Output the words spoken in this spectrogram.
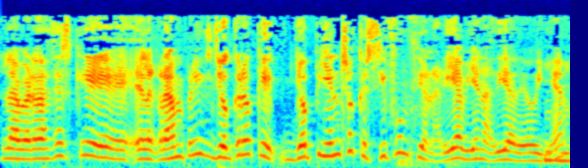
La verdad es que el Grand Prix yo creo que, yo pienso que sí funcionaría bien a día de hoy, ¿eh?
